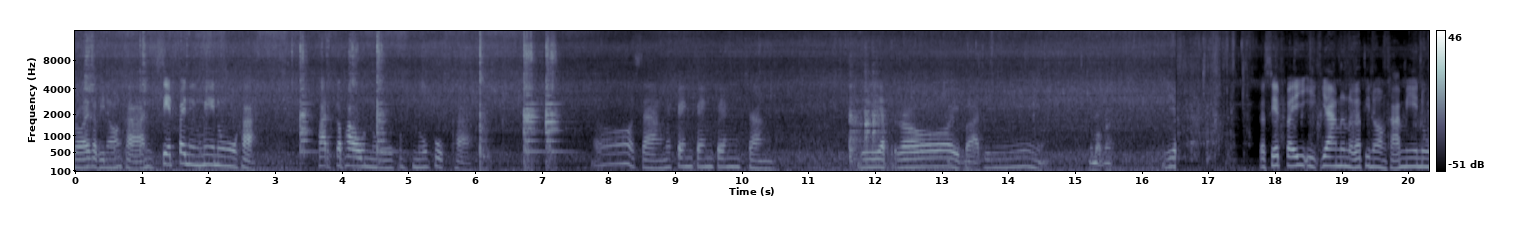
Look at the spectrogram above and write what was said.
ร้อยค่ะพี่น้องค่ะเสร็จไปหนึ่งเมนูค่ะ ผัดกะเพราหนูหนูผูกค่ะโอ้สั่งไม่แป้งแป้งแป้งสั่งเรียบร้อยบาทที่นี้จะบอกนะก็เซตไปอีกอย่างหนึ่งเลยครับพี่น้องค่ะ เมนู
